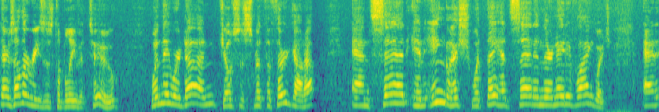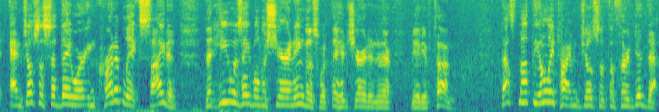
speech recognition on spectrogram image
There's other reasons to believe it too. When they were done, Joseph Smith III got up and said in English what they had said in their native language. And, and Joseph said they were incredibly excited that he was able to share in English what they had shared in their native tongue. That's not the only time Joseph III did that.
